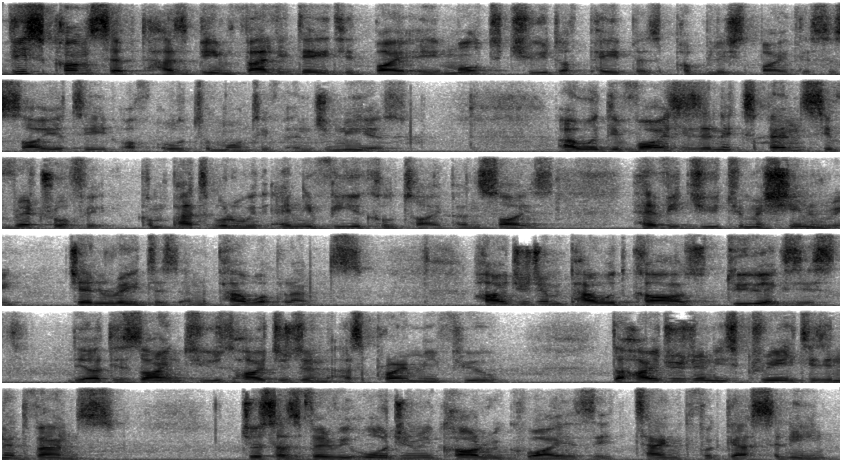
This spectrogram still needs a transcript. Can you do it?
This concept has been validated by a multitude of papers published by the Society of Automotive Engineers. Our device is an expensive retrofit compatible with any vehicle type and size, heavy duty machinery, generators and power plants. Hydrogen powered cars do exist. They are designed to use hydrogen as primary fuel. The hydrogen is created in advance. Just as very ordinary car requires a tank for gasoline,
